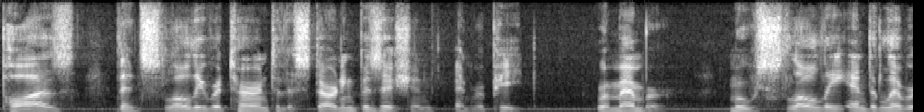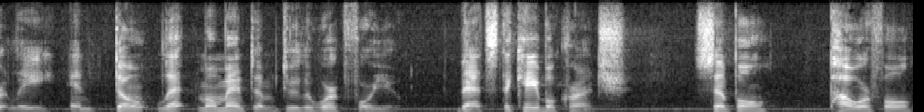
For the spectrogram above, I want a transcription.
Pause, then slowly return to the starting position and repeat. Remember, move slowly and deliberately and don't let momentum do the work for you. That's the cable crunch. Simple, powerful,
